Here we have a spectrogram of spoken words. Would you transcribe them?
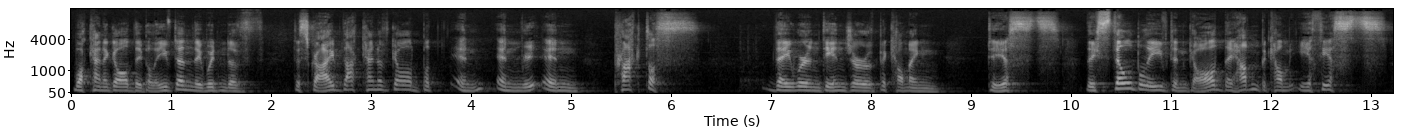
what kind of God they believed in, they wouldn't have described that kind of God. But in, in, in practice, they were in danger of becoming deists. They still believed in God, they hadn't become atheists.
